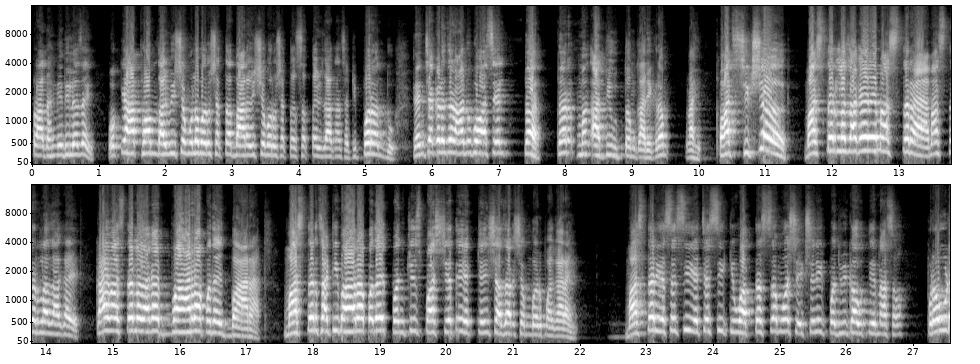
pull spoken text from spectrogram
प्राधान्य दिलं जाईल. ओके हा फॉर्म दहावीसशे मुलं भरू शकतात बारावीसशे भरू शकतात सत्तावीस जागांसाठी परंतु त्यांच्याकडे जर अनुभव असेल तर तर मग अति उत्तम कार्यक्रम आहे. पाच शिक्षक! मास्तरला जागा आहे रे मास्तर आहे मास्तरला जागा आहे. काय मास्तरला जागा आहे? बारा पद आहेत बारा. मास्तरसाठी बारा पद आहेत पंचवीस पाचशे ते एक्क्याऐंशी हजार शंभर पगार आहे. मास्तर S S C H S C किंवा तत्सम व शैक्षणिक पदविका उत्तीर्ण असावं. प्रौढ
